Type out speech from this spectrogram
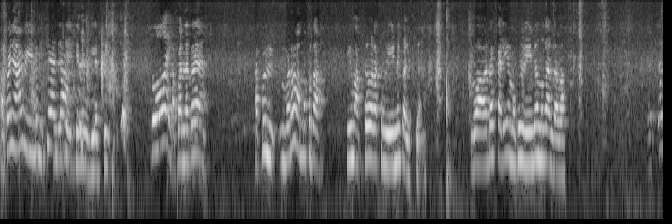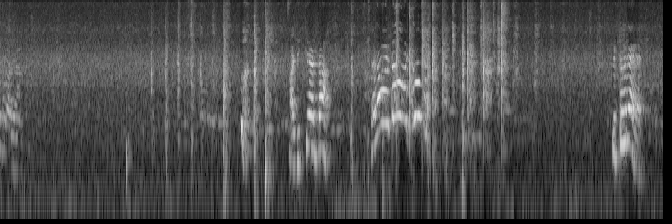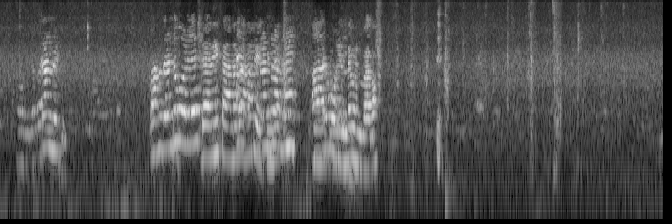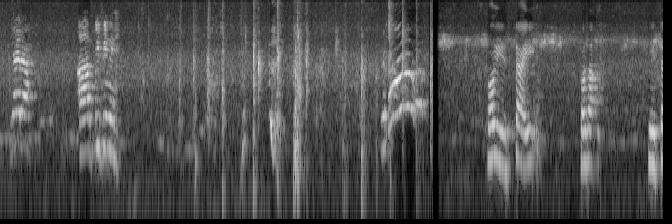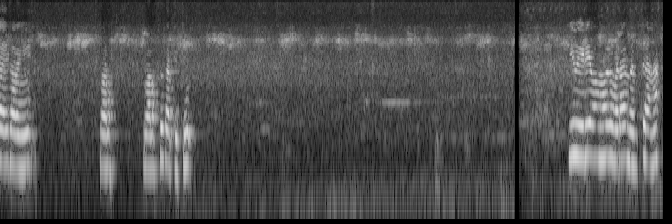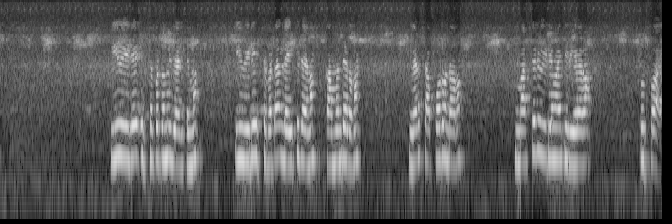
അപ്പൊ ഞാൻ വീണ്ടും ചേച്ചിന്റെ വീട്ടിലെത്തി. അപ്പൊ എന്നിട്ട് അപ്പൊ ഇവിടെ വന്നപ്പോതാ ഈ മക്കളോടൊക്കെ വീണ്ടും കളിക്കുകയാണ് അപ്പൊ അവരുടെ കളി നമുക്ക് വീണ്ടും ഒന്ന് കണ്ടോളാം അടിച്ചേട്ടാ എടാ ഏട്ടാ അടിക്കൂ. കിട്ടൂലേ? പന്ത്രണ്ട് ബോളിൽ ഡാനി കാണുന്നതാണ് ചേച്ചിന്റെ ആറ് ബോളിൽ വീടിന്റെ മുൻഭാഗം. ആർ പി ഇട്ടായി ഇപ്പോൾ ഇരുട്ടായി. ഇപ്പോൾ ദാ ഇരുട്ടായി തുടങ്ങി. വിള വിളക്ക് കത്തിച്ചു. ഈ വീഡിയോ നമ്മൾ ഇവിടെ നിർത്തുകയാണ്. ഈ വീഡിയോ ഇഷ്ടപ്പെട്ടെന്ന് വിചാരിക്കുന്നു. ഈ വീഡിയോ ഇഷ്ടപ്പെട്ടാൽ ലൈക്ക് ചെയ്യണം കമന്റ് ഇടണം. നിങ്ങളുടെ സപ്പോർട്ട് ഉണ്ടാകണം മറ്റൊരു വീഡിയോ ആയി തിരികെ വരാം. Good bye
